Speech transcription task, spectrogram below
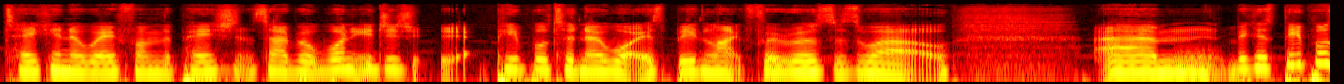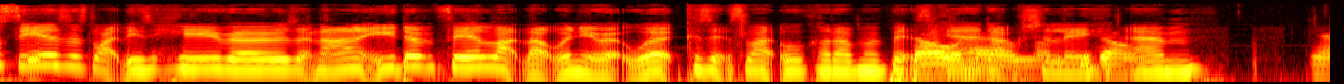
taking away from the patient side, but want you to people to know what it's been like for us as well. Um, Mm. because people see us as like these heroes, and I, you don't feel like that when you're at work because it's like, oh god, I'm a bit No, scared no, actually. um, Yeah,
